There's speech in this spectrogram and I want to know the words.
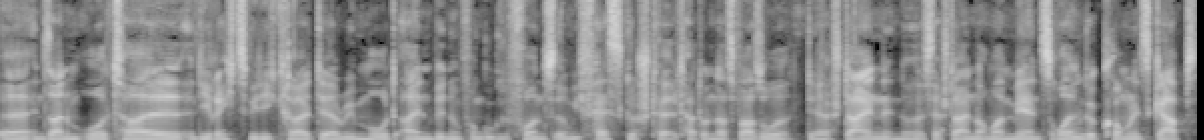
äh, in seinem Urteil die Rechtswidrigkeit der Remote-Einbindung von Google Fonts irgendwie festgestellt hat. Und das war so der Stein, ist der Stein nochmal mehr ins Rollen gekommen. Und jetzt gab es,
